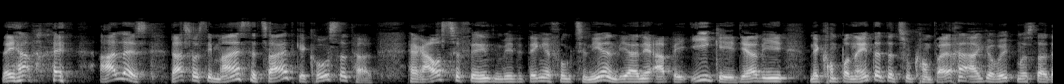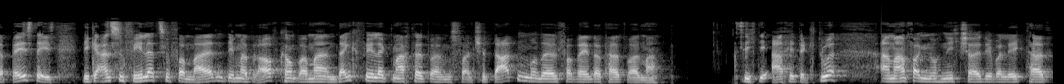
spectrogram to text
Naja, weil alles, das, was die meiste Zeit gekostet hat, herauszufinden, wie die Dinge funktionieren, wie eine API geht, ja, wie eine Komponente dazu kommt, welcher Algorithmus da der beste ist, die ganzen Fehler zu vermeiden, die man draufkommt, weil man einen Denkfehler gemacht hat, weil man das falsche Datenmodell verwendet hat, weil man sich die Architektur am Anfang noch nicht gescheit überlegt hat.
